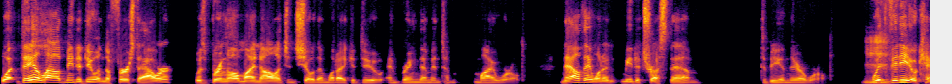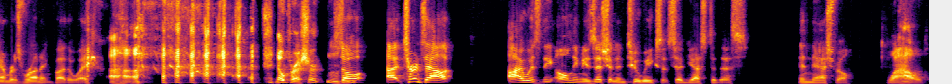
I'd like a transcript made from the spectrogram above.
What they allowed me to do in the first hour was bring all my knowledge and show them what I could do and bring them into my world. Now they wanted me to trust them to be in their world mm. with video cameras running, by the way. Uh-huh. no pressure. Mm-hmm. So uh, it turns out I was the only musician in two weeks that said yes to this in Nashville. Wow.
